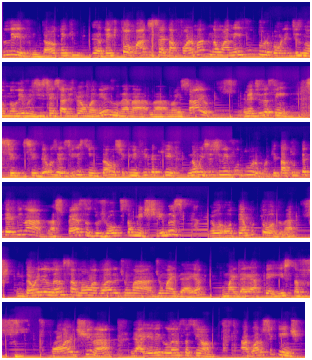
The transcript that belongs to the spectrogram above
livre. Então eu tenho que, eu tenho que tomar, de certa forma, não há nem futuro, como ele diz no, no livro Existencialismo e Humanismo, né, na, na, no ensaio. Ele diz assim: se, se Deus existe, então significa que não existe nem futuro, porque está tudo determinado. As peças do jogo são mexidas o, o tempo todo, né? Então ele lança a mão agora de uma, de uma ideia, uma ideia ateísta forte, né? E aí ele lança assim, ó. Agora o seguinte,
